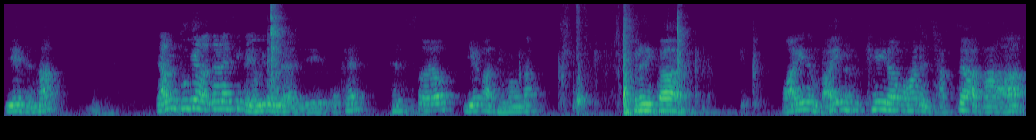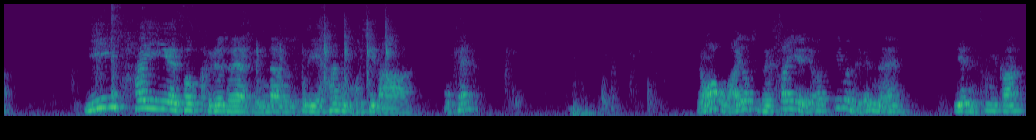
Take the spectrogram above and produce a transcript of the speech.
이해됐나? 양 두 개 만들라 했으니까 여기다 그려야지 오케이? 됐어요? 이해가 된 건가? 그러니까 y는 마이너스 k라고 하는 작자가 이 사이에서 그려져야 된다는 소리 하는 것이다 오케이? 0하고 마이너스 100 사이에 얘가 끼면 되겠네 이해됐습니까?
